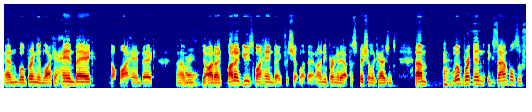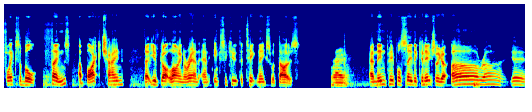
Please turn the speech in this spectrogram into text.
and we'll bring in like a handbag, not my handbag. Um, Right. yeah, I don't I don't use my handbag for shit like that. I only bring it out for special occasions. Um, we'll bring in examples of flexible things, a bike chain that you've got lying around, and execute the techniques with those. Right. And then people see the connection and go, oh, right, yeah.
